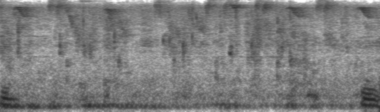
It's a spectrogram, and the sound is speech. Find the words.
Hmm. Hmm.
